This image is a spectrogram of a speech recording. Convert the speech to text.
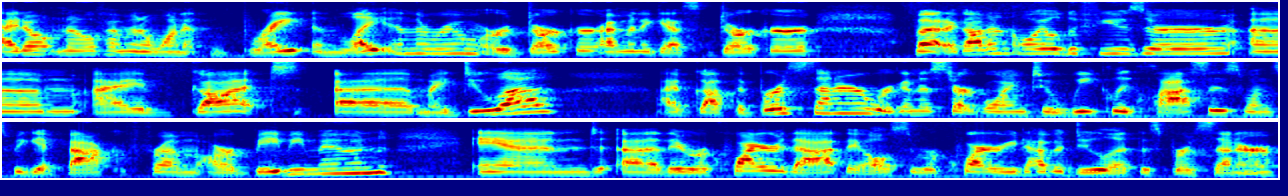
I don't know if I'm going to want it bright and light in the room or darker. I'm going to guess darker. But I got an oil diffuser. Um, I've got uh, my doula. I've got the birth center. We're going to start going to weekly classes once we get back from our baby moon. And uh, they require that. They also require you to have a doula at this birth center.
